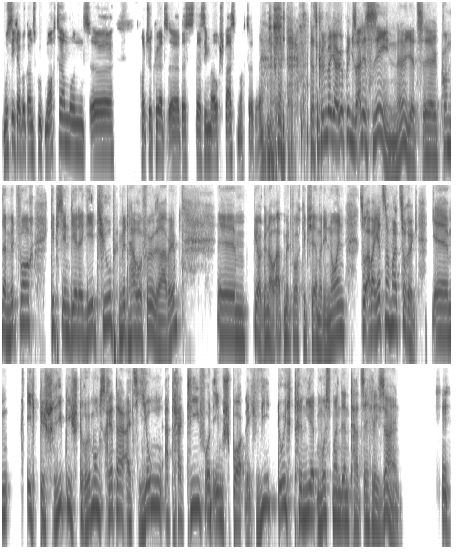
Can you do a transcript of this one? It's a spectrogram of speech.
Muss ich aber ganz gut gemacht haben und äh, hat schon gehört, äh, dass dass ihm auch Spaß gemacht hat. Ja. Das können wir ja übrigens alles sehen. Ne? Jetzt äh, kommender Mittwoch gibt's den DLRG-Tube mit Harro Füllgrabe. Ähm, ja, genau, ab Mittwoch gibt's ja immer die neuen. So, aber jetzt nochmal zurück. Ähm, ich beschrieb die Strömungsretter als jung, attraktiv und eben sportlich. Wie durchtrainiert muss man denn tatsächlich sein? Hm.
